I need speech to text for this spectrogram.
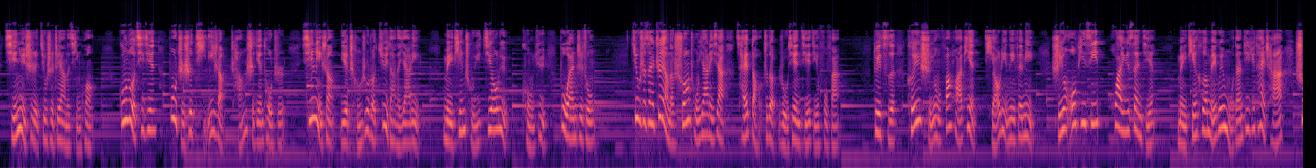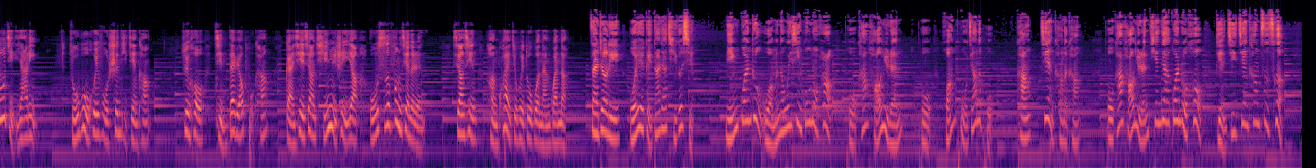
秦女士就是这样的情况。工作期间不只是体力上长时间透支，心理上也承受着巨大的压力，每天处于焦虑、恐惧、不安之中。就是在这样的双重压力下，才导致的乳腺结节复发。对此，可以使用芳华片调理内分泌，使用 O P C 化瘀散结。每天喝玫瑰牡丹低聚肽茶，疏解压力，逐步恢复身体健康。最后，仅代表普康感谢像秦女士一样无私奉献的人，相信很快就会渡过难关的。在这里，我也给大家提个醒：您关注我们的微信公众号“普康好女人”，普黄浦江的普康健康的康，普康好女人添加关注后，点击健康自测。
